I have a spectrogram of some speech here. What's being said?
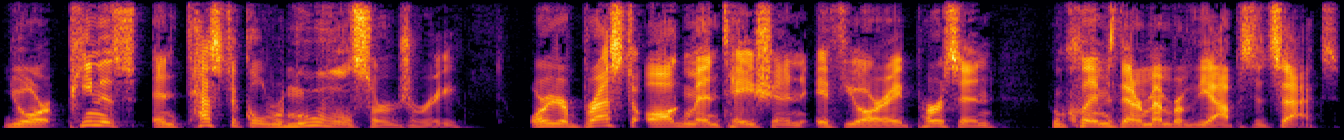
your penis and testicle removal surgery or your breast augmentation if you are a person who claims they're a member of the opposite sex.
